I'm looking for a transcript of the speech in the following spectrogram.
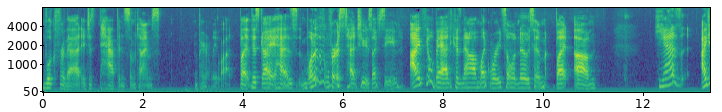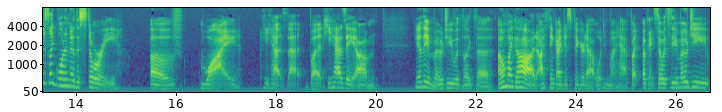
look for that. It just happens sometimes. Apparently, a lot. But this guy has one of the worst tattoos I've seen. I feel bad because now I'm like worried someone knows him. But um, he has. I just like want to know the story of why he has that. But he has a um, you know the emoji with like the oh my god, I think I just figured out what he might have. But okay, so it's the emoji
